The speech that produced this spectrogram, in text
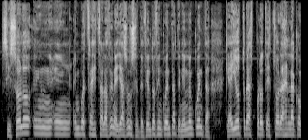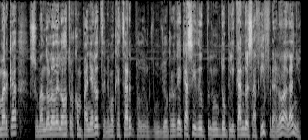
si solo en, en, vuestras instalaciones ya son 750, teniendo en cuenta que hay otras protectoras en la comarca, sumándolo de los otros compañeros, tenemos que estar, pues, yo creo que casi duplicando esa cifra, ¿no? Al año.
